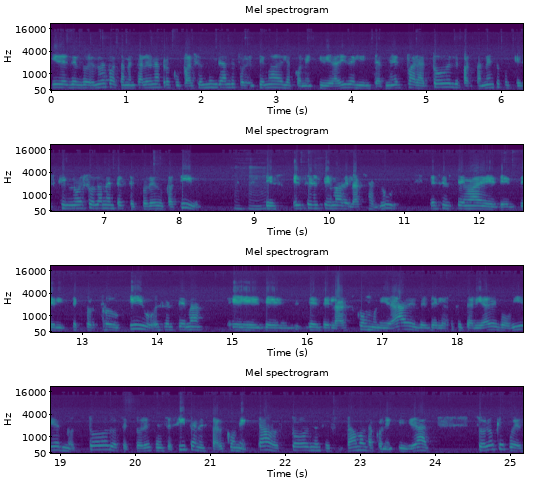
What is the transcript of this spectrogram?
y desde el gobierno departamental hay una preocupación muy grande por el tema de la conectividad y del Internet para todo el departamento, porque es que no es solamente el sector educativo, es, es el tema de la salud, es el tema del sector productivo, es el tema eh, desde las comunidades, desde la Secretaría de Gobierno, todos los sectores necesitan estar conectados, todos necesitamos la conectividad. Solo que pues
